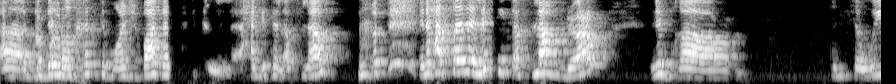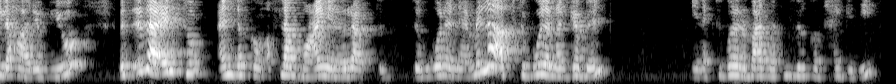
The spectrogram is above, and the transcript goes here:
آه قدرنا. نختم واجباتنا حقت الأفلام. يعني حطينا لستة أفلام رعب. نبغى نسوي لها review بس إذا أنتم عندكم أفلام معينة رعب تب- تبغونا نعملها اكتبوا لنا قبل. يعني اكتبوا لنا بعد ما تنزل لكم الحلقة دي.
